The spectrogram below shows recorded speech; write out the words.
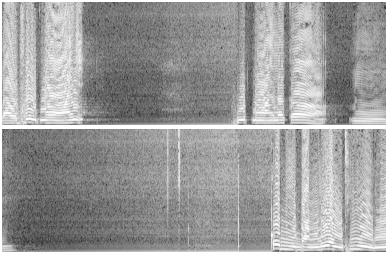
เราพูดน้อย พูดน้อยแล้วก็อืมก็มีบางเรื่องที่มี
